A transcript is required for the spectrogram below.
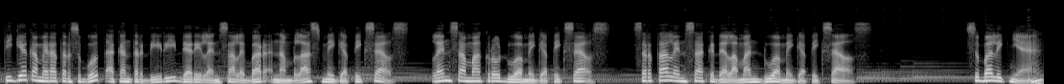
Tiga kamera tersebut akan terdiri dari lensa lebar 16 megapiksels, lensa makro 2 megapiksels, serta lensa kedalaman 2 megapiksels. Sebaliknya,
